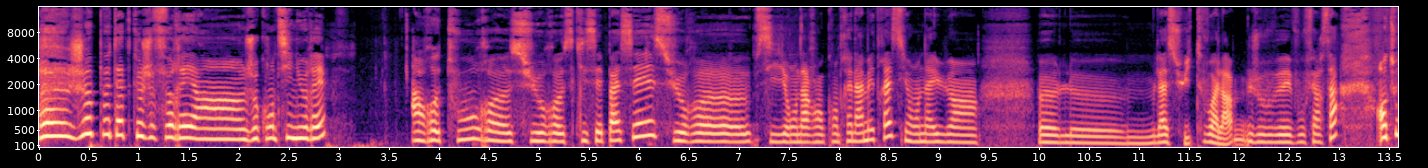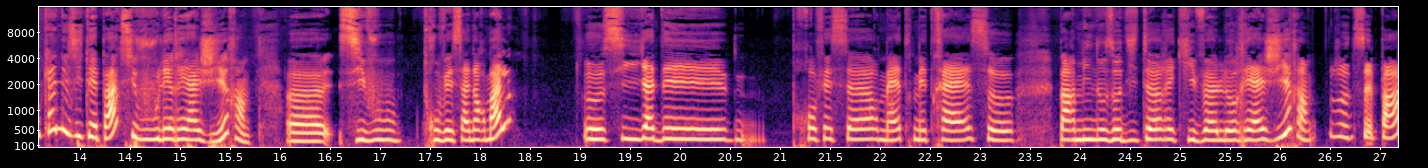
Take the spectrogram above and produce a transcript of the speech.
Euh, je peut-être que je ferai un, je continuerai un retour euh, sur euh, ce qui s'est passé, sur si on a rencontré la maîtresse, si on a eu un le, la suite. Voilà, je vais vous faire ça. En tout cas, n'hésitez pas si vous voulez réagir, si vous trouvez ça normal, s'il y a des professeurs, maîtres, maîtresses euh, parmi nos auditeurs et qui veulent réagir. Je ne sais pas.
